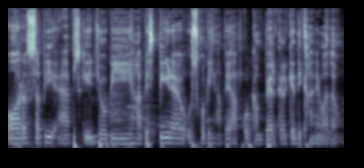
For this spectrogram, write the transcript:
और सभी ऐप्स की जो भी यहाँ पे स्पीड है, उसको भी यहाँ पे आपको कंपेयर करके दिखाने वाला हूँ।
